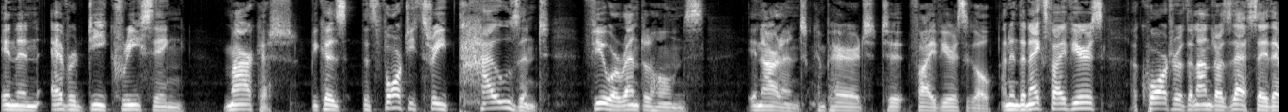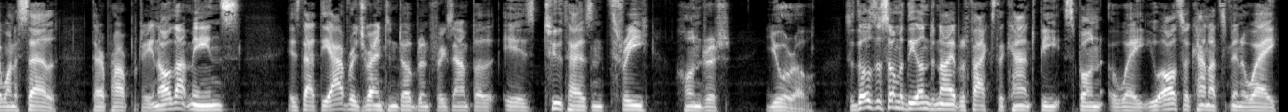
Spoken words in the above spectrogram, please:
in an ever decreasing market because there's 43,000 fewer rental homes in Ireland compared to five years ago. And in the next five years, a quarter of the landlords left say they want to sell their property. And all that means is that the average rent in Dublin, for example, is 2,300 euro. So those are some of the undeniable facts that can't be spun away. You also cannot spin away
